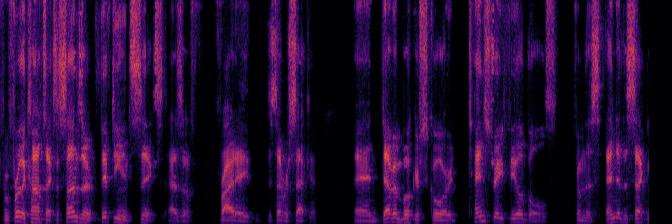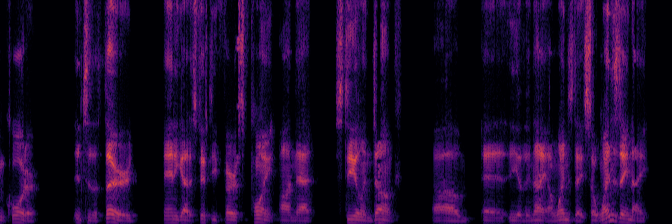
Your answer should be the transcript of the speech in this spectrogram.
for further context, the Suns are 15 and six as of Friday, December 2nd, and Devin Booker scored 10 straight field goals from the end of the second quarter into the third, and he got his 51st point on that steal and dunk um, eh, the other night on Wednesday. So Wednesday night,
